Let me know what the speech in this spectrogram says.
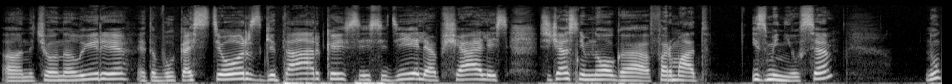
на Чоналыре, это был костер с гитаркой, все сидели, общались. Сейчас немного формат изменился. Ну,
